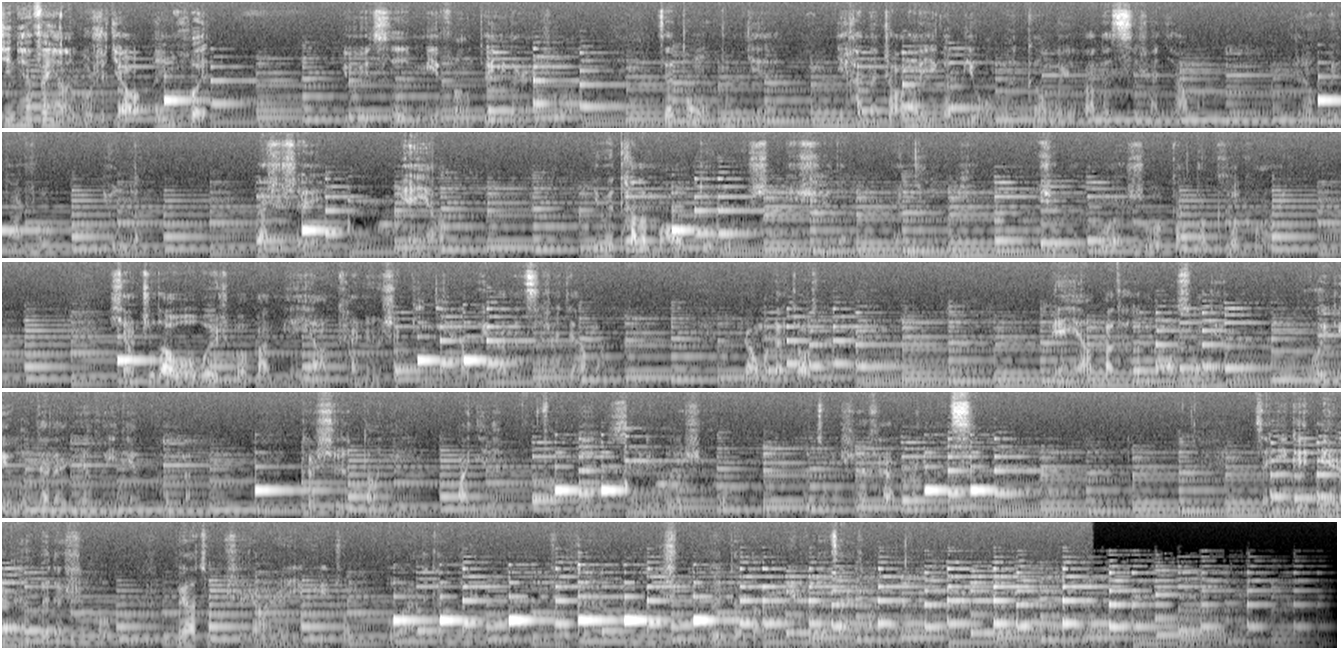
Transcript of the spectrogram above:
今天分享的故事叫恩惠。有一次，蜜蜂对一个人说：“在动物中间，你还能找到一个比我们更伟大的慈善家吗？”人回答说：“有的。那是谁？绵羊。因为它的毛对我是必须的，而你的蜜却不过使我感到可口而已。想知道我为什么把绵羊看成是比你还伟大的慈善家吗？让我来告诉你。羊把它的毛送给我，不会给我带来任何一点困难。可是当你把你的蜂蜜送给我的时候，我总是害怕你的刺挠。在你给别人恩惠的时候，不要总是让人有一种不安的感觉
